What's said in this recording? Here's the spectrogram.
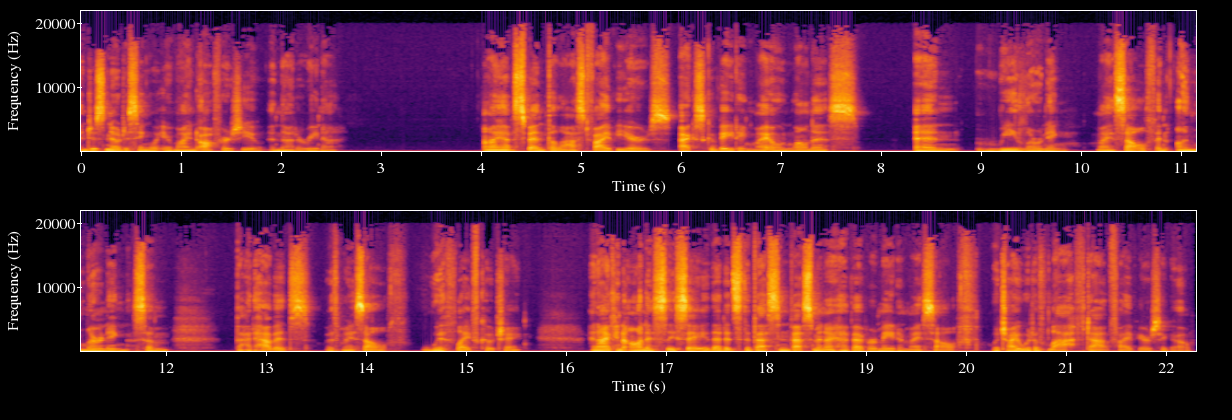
And just noticing what your mind offers you in that arena. I have spent the last five years excavating my own wellness and relearning myself and unlearning some bad habits with myself with life coaching. And I can honestly say that it's the best investment I have ever made in myself, which I would have laughed at five years ago.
